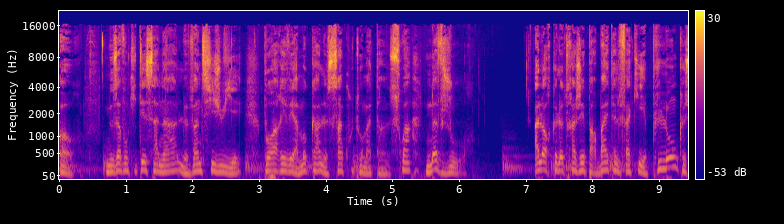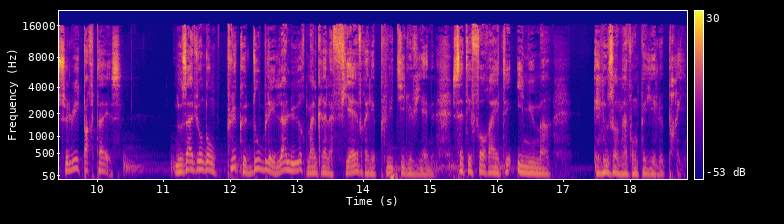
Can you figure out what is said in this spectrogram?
Or, nous avons quitté Sanaa le 26 juillet pour arriver à Moka le 5 août au matin, soit 9 jours. Alors que le trajet par Bait el-Faki est plus long que celui par Thaès. Nous avions donc plus que doublé l'allure malgré la fièvre et les pluies diluviennes. Cet effort a été inhumain et nous en avons payé le prix.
